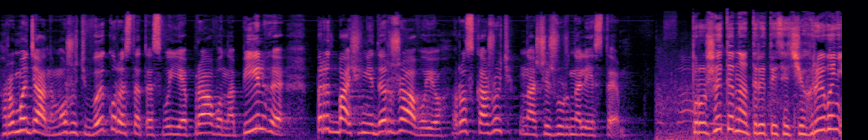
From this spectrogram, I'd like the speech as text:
громадяни можуть використати своє право на пільги, передбачені державою, розкажуть наші журналісти. Прожити на три тисячі гривень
